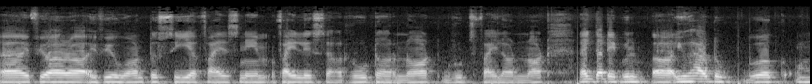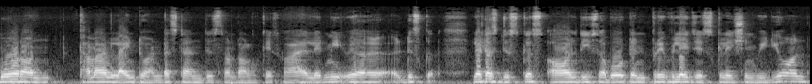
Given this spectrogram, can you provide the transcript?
Uh, if you are if you want to see a file's name file is root or not roots file or not like that it will you have to work more on command line to understand this and all okay? So I, let me uh, discuss let us discuss all these about in privilege escalation video and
